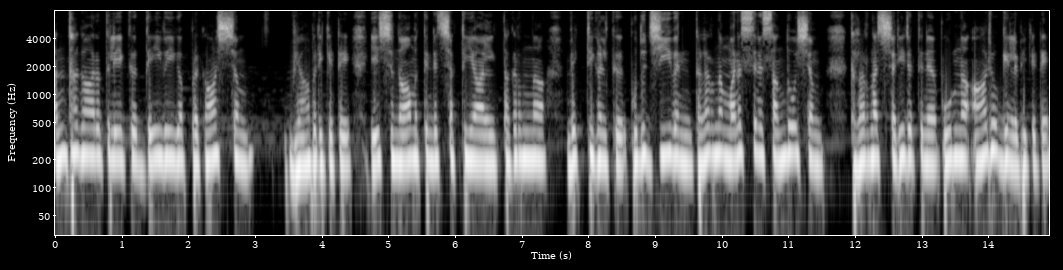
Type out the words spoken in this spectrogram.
അന്ധകാരത്തിലേക്ക് ദൈവിക പ്രകാശം വ്യാപരിക്കട്ടെ. യേശുനാമത്തിന്റെ ശക്തിയാൽ തകർന്ന വ്യക്തികൾക്ക് പുതുജീവൻ തളർന്ന മനസ്സിന് സന്തോഷം തളർന്ന ശരീരത്തിന് പൂർണ ആരോഗ്യം ലഭിക്കട്ടെ.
